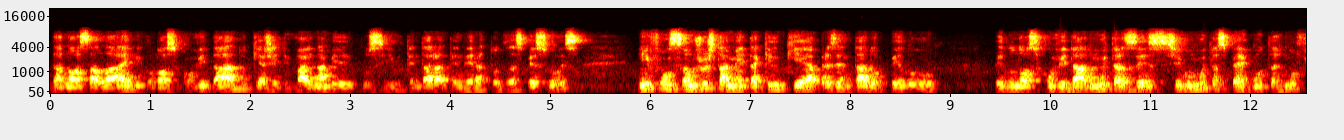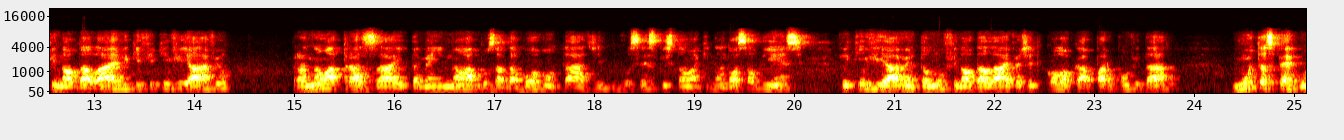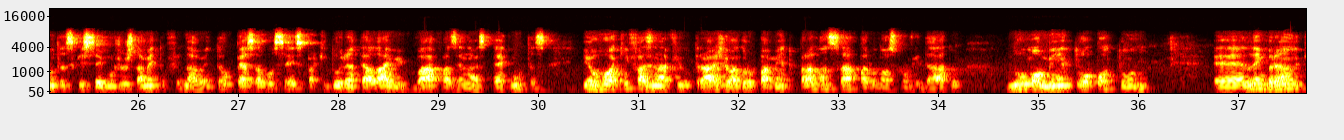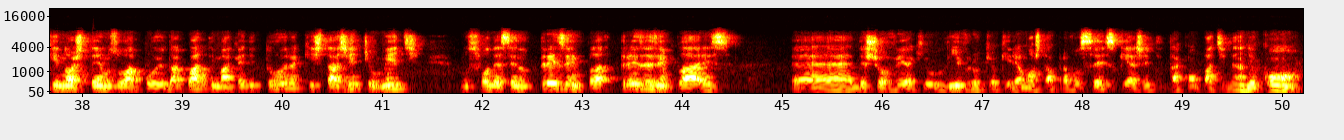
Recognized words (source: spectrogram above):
da nossa live com o nosso convidado, que a gente vai, na medida possível, tentar atender a todas as pessoas em função justamente daquilo que é apresentado pelo, pelo nosso convidado, muitas vezes chegam muitas perguntas no final da live que fica inviável para não atrasar e também não abusar da boa vontade de vocês que estão aqui na nossa audiência, fica inviável, então, no final da live, a gente colocar para o convidado muitas perguntas que chegam justamente no final. Então, eu peço a vocês para que durante a live vá fazendo as perguntas, eu vou aqui fazendo a filtragem, o agrupamento, para lançar para o nosso convidado no momento oportuno. É, lembrando que nós temos o apoio da Quatimac Editora, que está gentilmente nos fornecendo três, três exemplares. É, deixa eu ver aqui o livro que eu queria mostrar para vocês, que a gente está compartilhando com.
